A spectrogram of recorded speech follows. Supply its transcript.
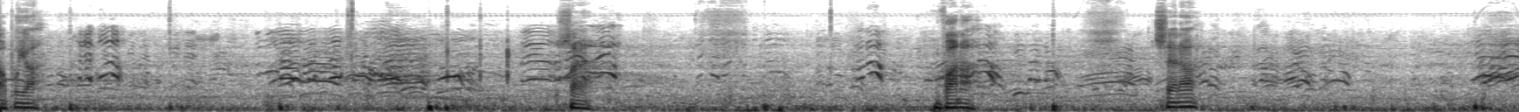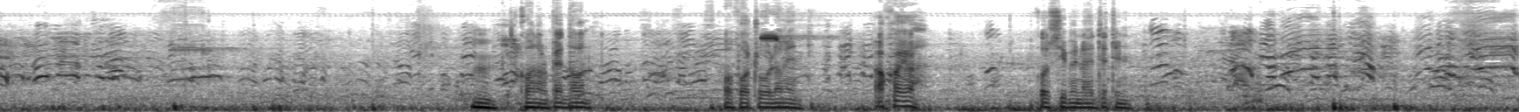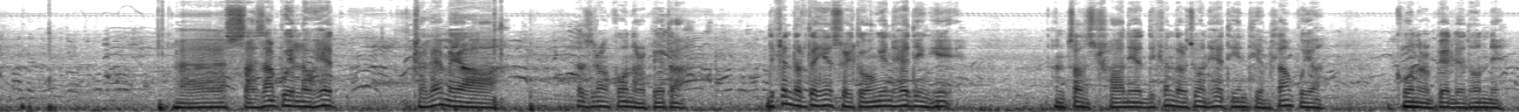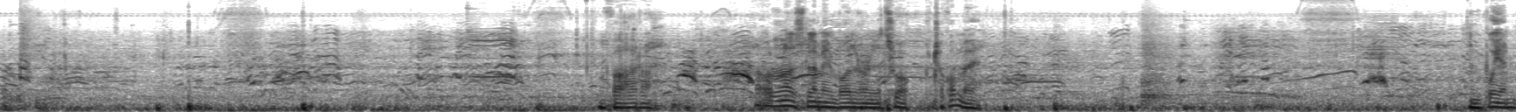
Apa ya saya. Vana. Sena hmm Connor Benton Four true lamin ako ya. Ko si United in sa zampuen lo het. Thale me a azrang corner peta defender te hi soi tong in heading hi an chance thani defender chuan head hin thiam tlang puya. Corner pe le don ni nó slamen ball rồi là chuộc cho có mày buồn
